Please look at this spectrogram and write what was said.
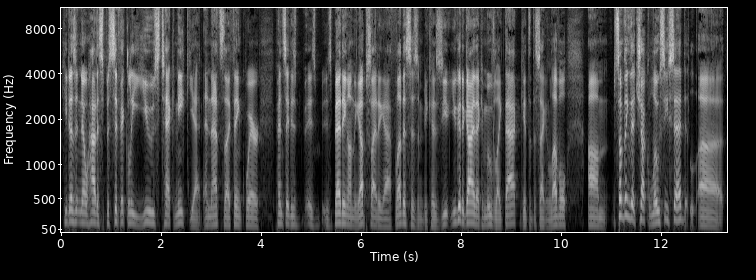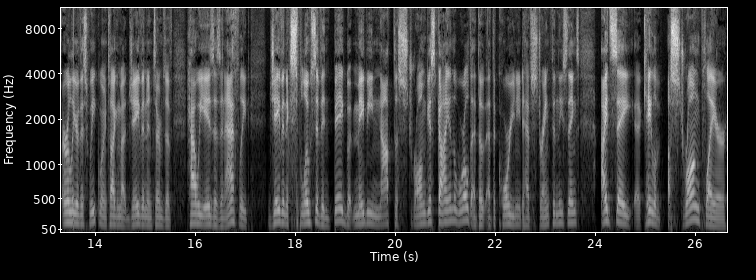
he doesn't know how to specifically use technique yet. And that's, I think, where Penn State is is is betting on the upside of athleticism because you, you get a guy that can move like that, get to the second level. Um, something that Chuck Losey said uh, earlier this week when we are talking about Javen in terms of how he is as an athlete. Javen explosive and big, but maybe not the strongest guy in the world. At the at the core, you need to have strength in these things. I'd say uh, Caleb, a strong player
